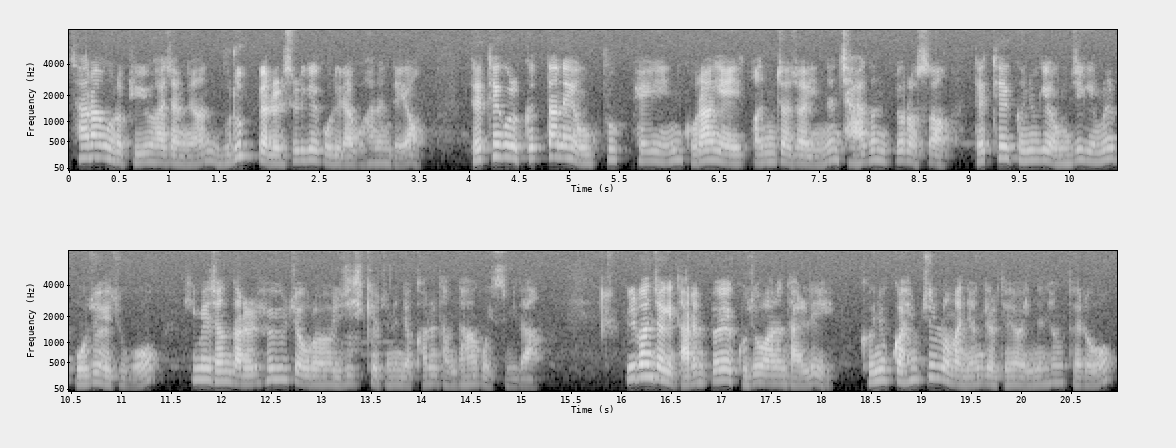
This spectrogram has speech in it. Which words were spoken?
사람으로 비유하자면 무릎뼈를 슬개골이라고 하는데요. 대퇴골 끝단에 움푹 패인 고랑이에 얹어져 있는 작은 뼈로서 대퇴 근육의 움직임을 보조해주고 힘의 전달을 효율적으로 유지시켜주는 역할을 담당하고 있습니다. 일반적인 다른 뼈의 구조와는 달리 근육과 힘줄로만 연결되어 있는 형태로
